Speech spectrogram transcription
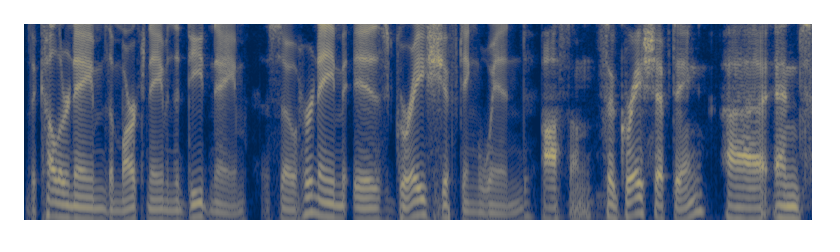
the color name, the mark name, and the deed name. So her name is Gray Shifting Wind. Awesome. So gray shifting, uh, and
